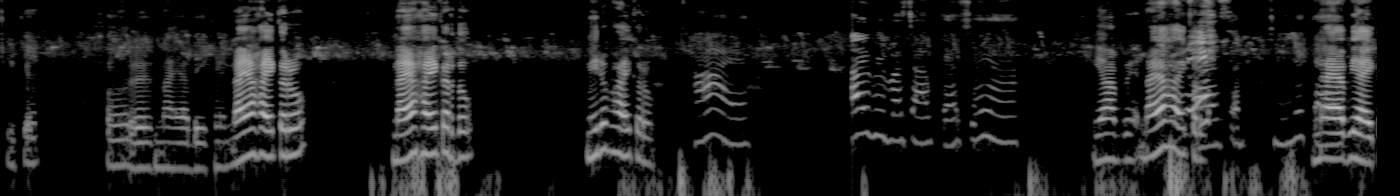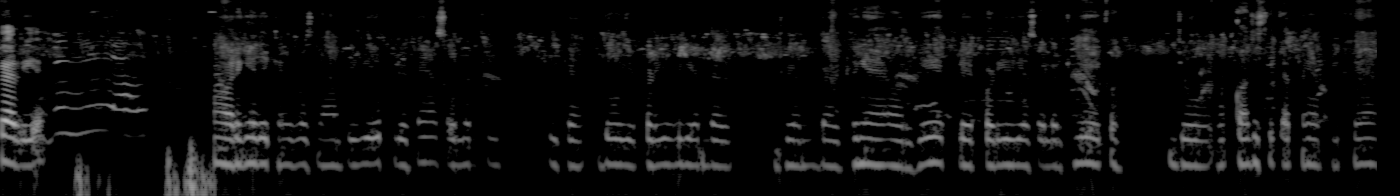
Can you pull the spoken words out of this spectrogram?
ठीक है? और नाया देख लें, नाया हाई करो, नाया हाई कर दो, मीरब हाई करो। यहाँ पे नया हाई करो नया भी हाई कर रही है। और ये देखें बस यहाँ पे ये प्लेटें हैं सोलर की ठीक है। दो ये पड़ी हुई है अंदर जो बैटरी हैं और ये एक प्लेट पड़ी हुई है सोलर की एक जो हुक्का जिसे कहते हैं पीते हैं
